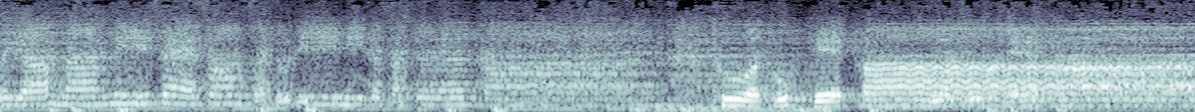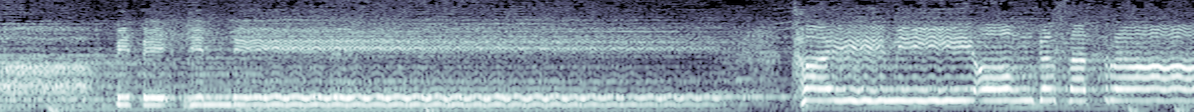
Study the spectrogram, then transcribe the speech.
สยามนามนี้แท้ซ้องสดุดีมีกษัตริย์เจริญตาทั่วทุกเขตคาปิติยินดีไทยมีองค์กษัตรา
